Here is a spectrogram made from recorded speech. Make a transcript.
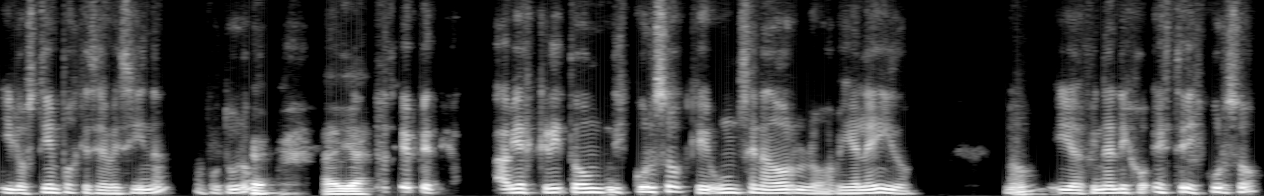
y los tiempos que se avecinan a futuro. Y Allá. ChatGPT había escrito un discurso que un senador lo había leído. ¿no? Y al final dijo, este discurso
